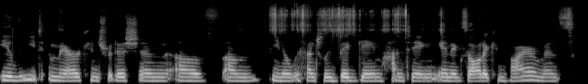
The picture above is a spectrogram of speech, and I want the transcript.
elite American tradition of, um, you know, essentially big game hunting in exotic environments.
